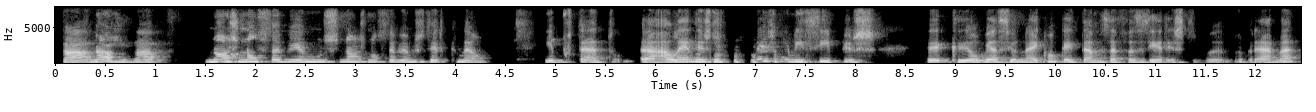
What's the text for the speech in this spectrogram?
está, está verdade. Nós não sabemos, nós não sabemos dizer que não. E, portanto, além destes três municípios eh, que eu mencionei, com quem estamos a fazer este eh, programa,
